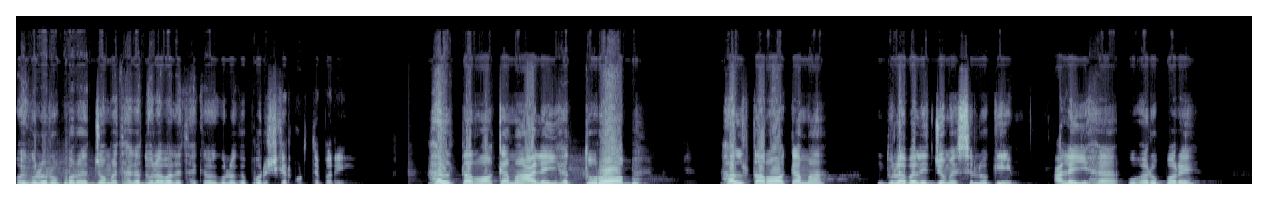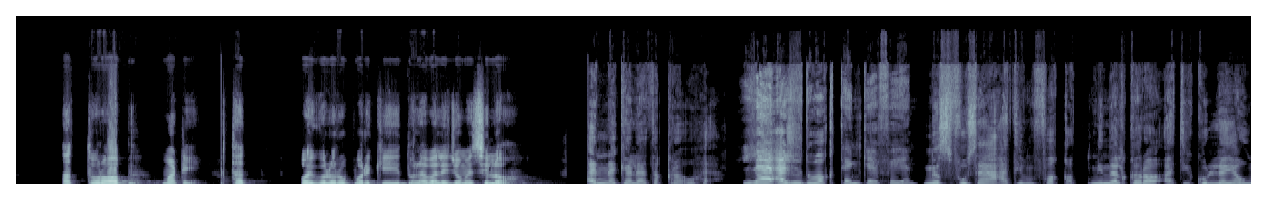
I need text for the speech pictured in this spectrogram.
ওইগুলোর উপরে জমে থাকা ধুলাবালি থেকে ওইগুলোকে পরিষ্কার করতে পারি। হাল তার তারাকামা আলাইহা তুরব? হাল তারাকামা দুলাবালি জমেছিল কি? আলাইহা উহার উপরে আত্তুরব মাটি অর্থাৎ ওইগুলোর উপরে কি ধুলাবালি জমেছিল أنك لا تقرأها لا أجد وقتا كافيا نصف ساعة فقط من القراءة كل يوم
